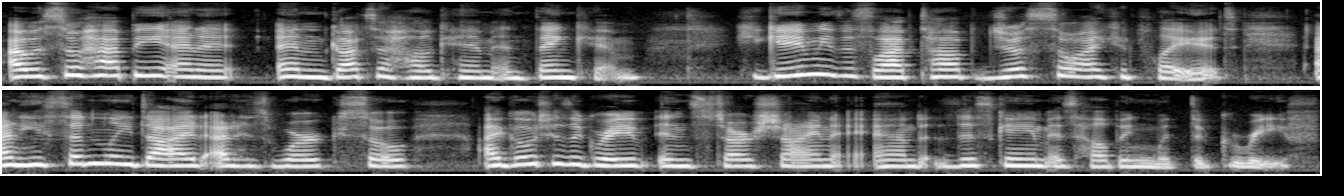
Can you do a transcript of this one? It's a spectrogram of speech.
I was so happy and it and got to hug him and thank him. He gave me this laptop just so I could play it, and he suddenly died at his work, so I go to the grave in Starshine, and this game is helping with the grief.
